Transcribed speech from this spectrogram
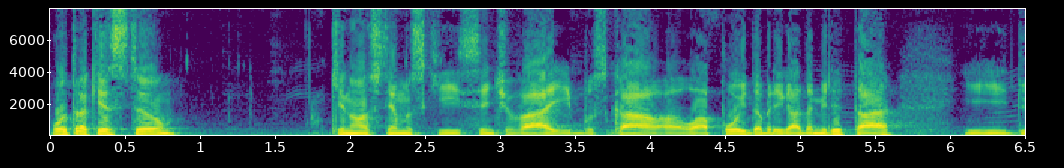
Outra questão que nós temos que incentivar e buscar o apoio da Brigada Militar e do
